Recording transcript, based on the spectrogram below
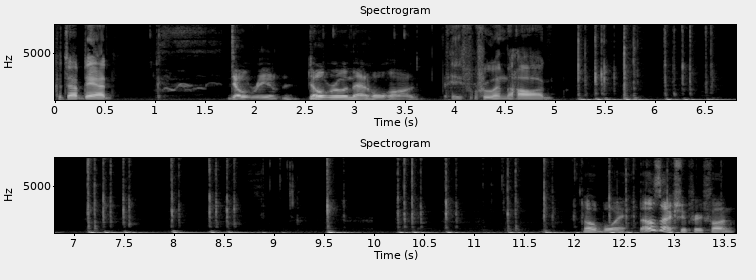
Good job, Dad. Don't re- don't ruin that whole hog. He ruined the hog. Oh boy, that was actually pretty fun.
